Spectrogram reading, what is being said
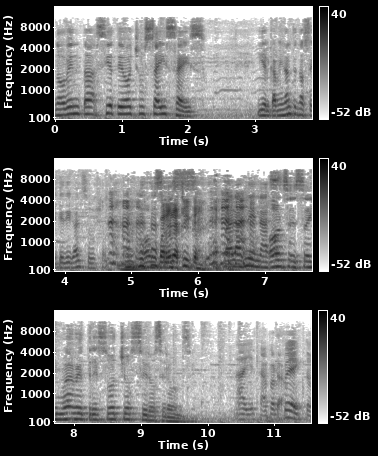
90 7866. Y el caminante no sé qué diga el suyo. Para las chicas. Para las nenas. 1169 380011. Ahí está, perfecto.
